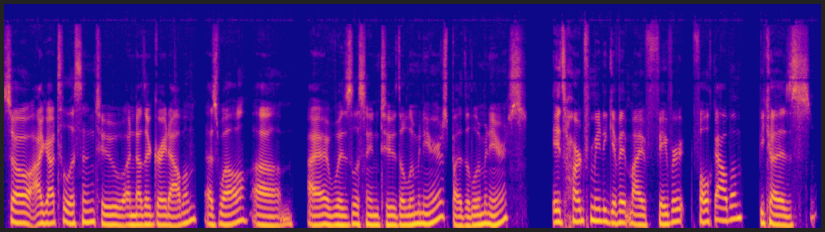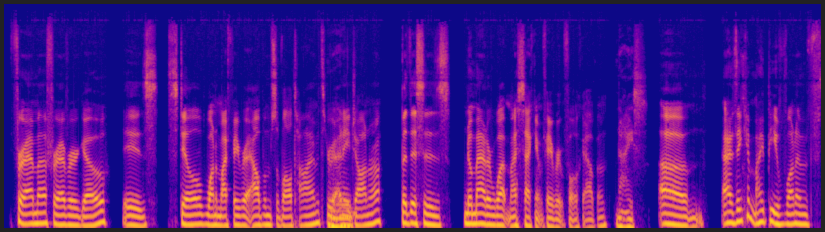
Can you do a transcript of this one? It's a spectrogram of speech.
So I got to listen to another great album as well. Um, I was listening to The Lumineers by The Lumineers. It's hard for me to give it my favorite folk album because For Emma Forever Ago is still one of my favorite albums of all time through any genre. But this is no matter what my second favorite folk album. Nice. Um, I think it might be one of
